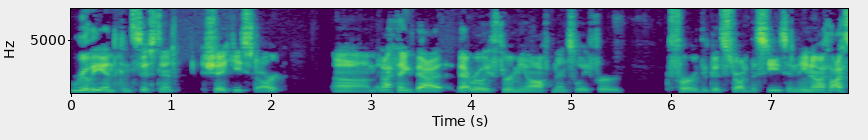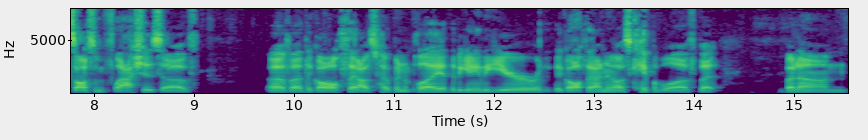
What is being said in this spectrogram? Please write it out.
really inconsistent, shaky start. Um, and I think that that really threw me off mentally for for the good start of the season. You know, I, I saw some flashes of of uh, the golf that I was hoping to play at the beginning of the year, or the golf that I knew I was capable of, but but um,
